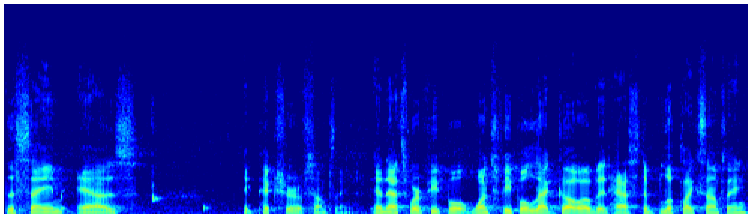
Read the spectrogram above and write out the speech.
the same as a picture of something. And that's where people, once people let go of it has to look like something,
